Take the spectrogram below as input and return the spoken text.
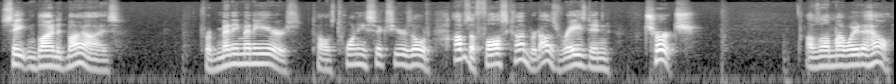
Satan blinded my eyes for many many years till i was 26 years old. I was a false convert. I was raised in church I was on my way to hell.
